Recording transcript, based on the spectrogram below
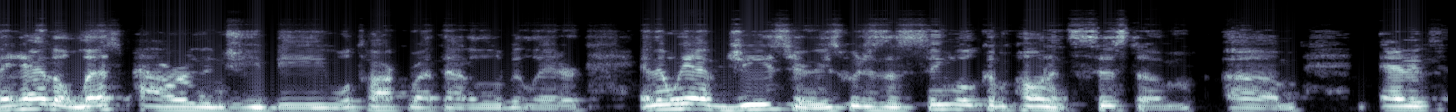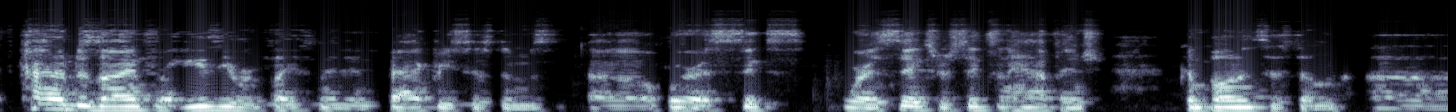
they handle less power than GB. We'll talk about that a little bit later. And then we have G series, which is a single component system, um, and it's kind of designed for easy replacement in factory systems, uh, where a six, where a six or six and a half inch component system uh,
